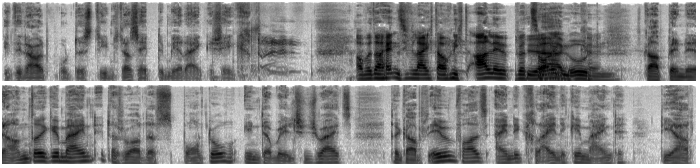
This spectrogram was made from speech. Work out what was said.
in den Altgottesdienst. Das hätte mir eingeschenkt. Aber da hätten Sie vielleicht auch nicht alle überzeugen ja, können. Es gab dann eine andere Gemeinde, das war das Ponto in der Welschen Schweiz. Da gab es ebenfalls eine kleine Gemeinde, die hat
